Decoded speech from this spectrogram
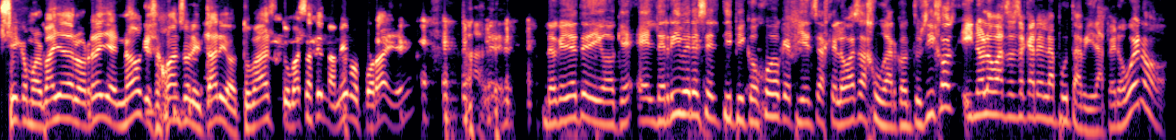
sí, como el Valle de los Reyes, ¿no? Que se juegan solitario. Tú vas, tú vas haciendo amigos por ahí, ¿eh? A ver, lo que yo te digo, que el de River es el típico juego que piensas que lo vas a jugar con tus hijos y no lo vas a sacar en la puta vida. Pero bueno,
